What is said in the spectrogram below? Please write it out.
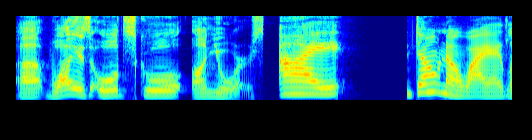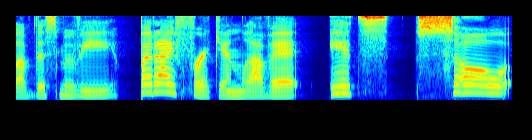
Uh, why is old school on yours? I don't know why I love this movie, but I freaking love it. It's so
